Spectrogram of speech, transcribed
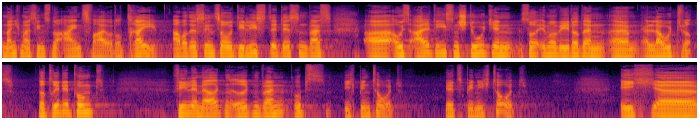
Manchmal sind es nur ein, zwei oder drei. Aber das sind so die Liste dessen, was äh, aus all diesen Studien so immer wieder dann äh, laut wird. Der dritte Punkt, viele merken irgendwann, ups, ich bin tot. Jetzt bin ich tot. Ich, äh,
